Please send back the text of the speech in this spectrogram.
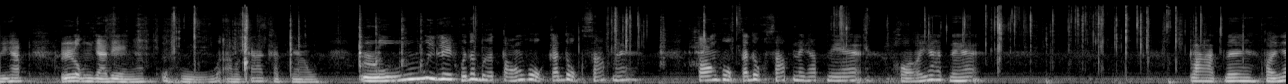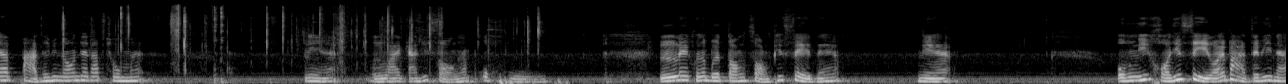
นี่ครับ ลงยาแดงครับโอ้โหอัลปาก้าขัดเงารู้เลขคนเบอร์ตองหกกระดกซับนะฮะตองหกกระดกซับนะครับ เนี้ยขออนุญาตนะฮะปาดเลย ขออนุญาตปาดให้พี่น้องได้รับชมฮะนี่ฮะรายการที่สองครับโอ้โหเลขคนเบอร์ตองสองพิเศษนะครับนี่ฮะ องค์นี้ขอที่สี่ร้อยบาทแต่พี่นะ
